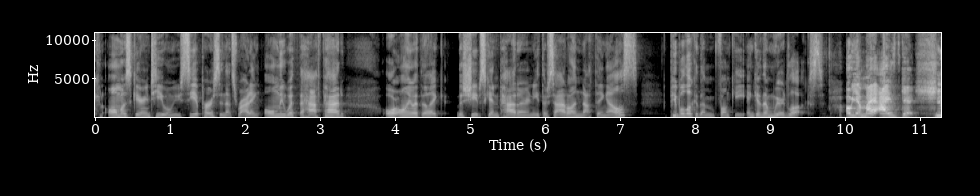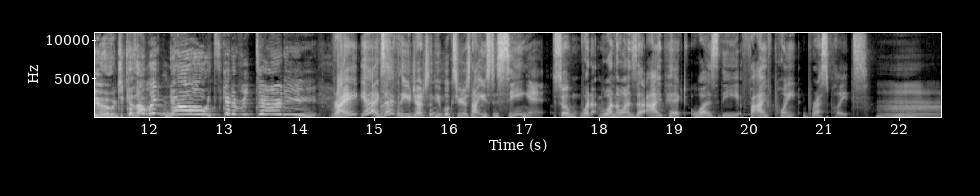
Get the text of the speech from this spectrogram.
can almost guarantee you when you see a person that's riding only with the half pad or only with the, like the sheepskin pad underneath their saddle and nothing else, people look at them funky and give them weird looks. Oh yeah, my eyes get huge because I'm like, no, it's gonna be dirty. Right? Yeah, exactly. You judge the people because you're just not used to seeing it. So what one of the ones that I picked was the five point breastplates. Mm.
